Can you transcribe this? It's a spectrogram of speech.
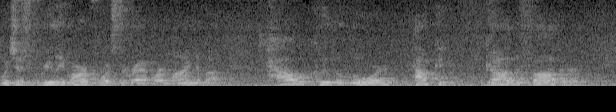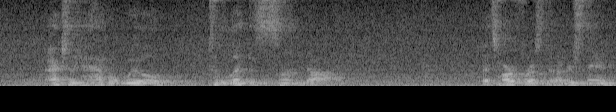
which is really hard for us to wrap our mind about. How could the Lord, how could God the Father actually have a will to let the Son die? That's hard for us to understand,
